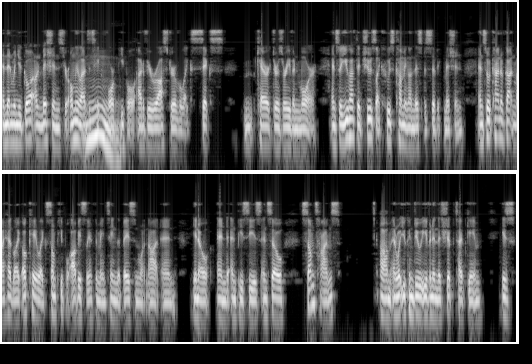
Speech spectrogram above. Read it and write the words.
And then when you go out on missions, you're only allowed to take mm. four people out of your roster of like six characters or even more. And so you have to choose like who's coming on this specific mission. And so it kind of got in my head like, okay, like some people obviously have to maintain the base and whatnot and, you know, and NPCs. And so sometimes, um, and what you can do even in the ship type game is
